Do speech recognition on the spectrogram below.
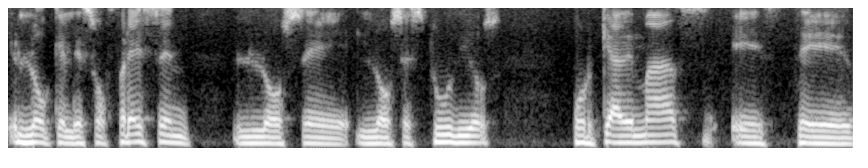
lo que les ofrecen los, eh, los estudios, porque además, este,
